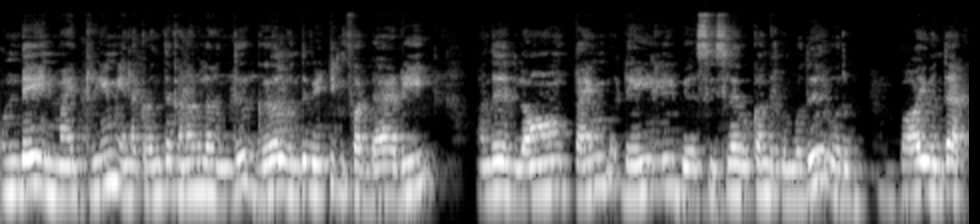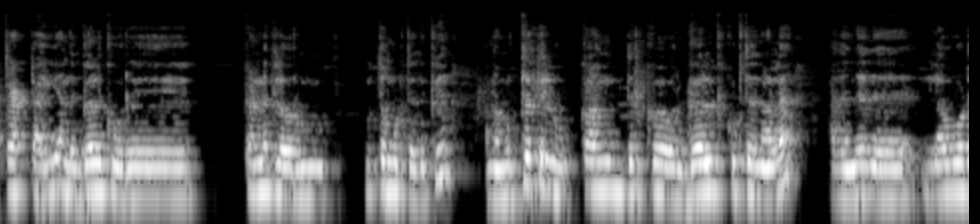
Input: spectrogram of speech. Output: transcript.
One day in my dream எனக்கு வந்த கனவில் வந்து கேர்ள் வந்து வெயிட்டிங் ஃபார் டேடி வந்து லாங் டைம் டெய்லி பேசிஸில் உட்காந்துருக்கும்போது ஒரு பாய் வந்து அட்ராக்ட் ஆகி அந்த கேர்ளுக்கு ஒரு கன்னத்தில் ஒரு முத்தம் கொடுத்ததுக்கு அந்த முற்றத்தில் உட்கார்ந்துருக்க ஒரு கேர்ளுக்கு கொடுத்ததுனால அது வந்து அந்த லவ்வோட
